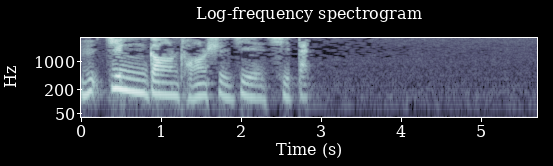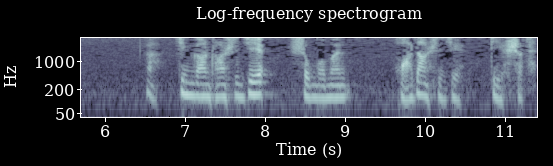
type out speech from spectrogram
与金刚床世界其等。啊，金刚床世界是我们华藏世界。第十层，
